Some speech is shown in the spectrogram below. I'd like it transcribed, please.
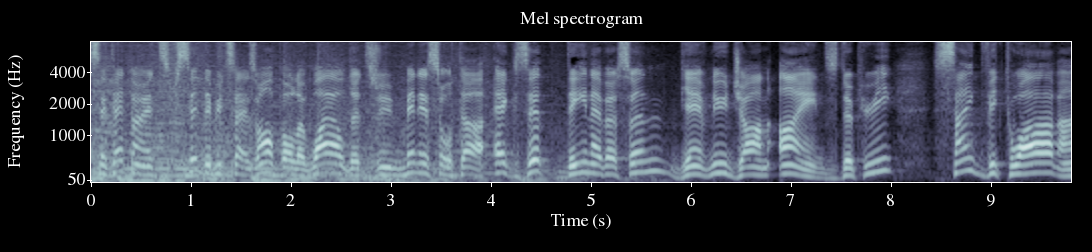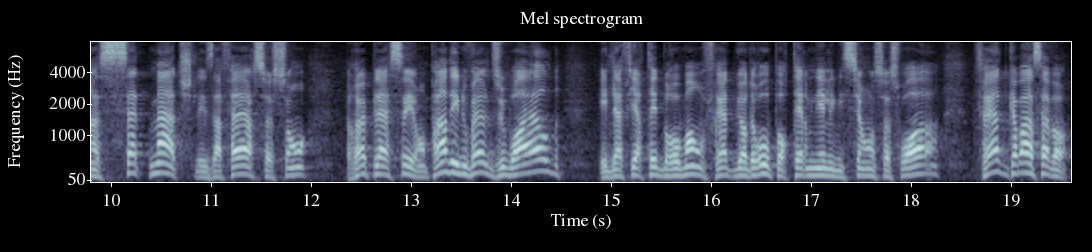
C'était un difficile début de saison pour le Wild du Minnesota. Exit Dean Everson. Bienvenue John Hines. Depuis cinq victoires en sept matchs, les affaires se sont replacées. On prend des nouvelles du Wild et de la fierté de Bromont, Fred Godreau, pour terminer l'émission ce soir. Fred, comment ça va?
